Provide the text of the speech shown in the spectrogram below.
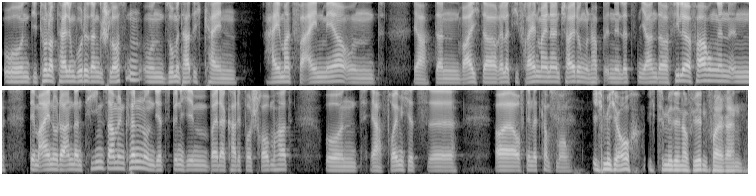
Und die Turnabteilung wurde dann geschlossen und somit hatte ich keinen Heimatverein mehr und ja, dann war ich da relativ frei in meiner Entscheidung und habe in den letzten Jahren da viele Erfahrungen in dem einen oder anderen Team sammeln können. Und jetzt bin ich eben bei der KTV Schraubenhardt und ja, freue mich jetzt äh, auf den Wettkampf morgen. Ich mich auch. Ich ziehe mir den auf jeden Fall rein.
